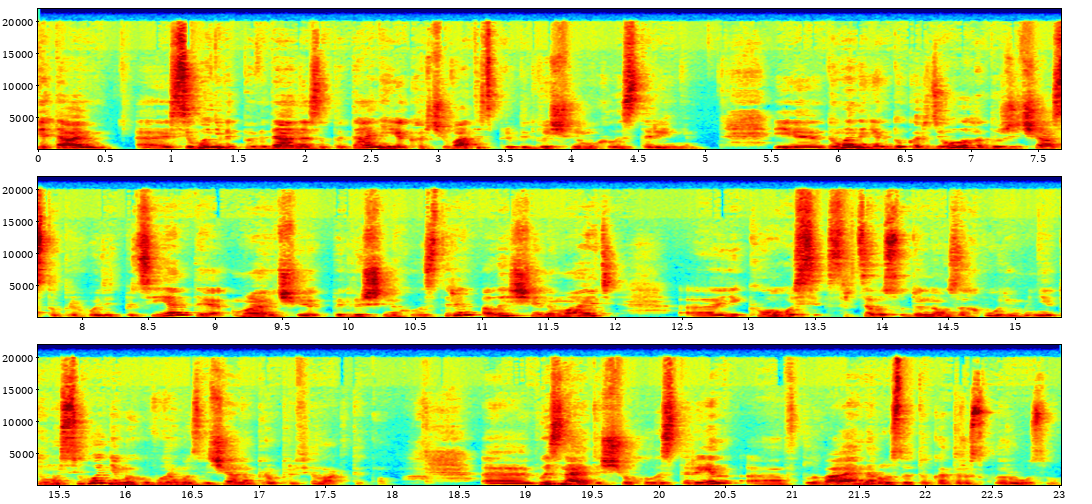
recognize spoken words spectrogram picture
Вітаю! Е, Сьогодні відповідаю на запитання, як харчуватись при підвищеному холестерині. Е, До мене, як до кардіолога, дуже часто приходять пацієнти, маючи підвищений холестерин, але ще не мають е, якогось серцево-судинного захворювання. Тому сьогодні ми говоримо, звичайно, про профілактику. Е, Ви знаєте, що холестерин е, впливає на розвиток атеросклерозу.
